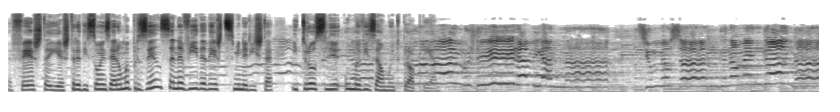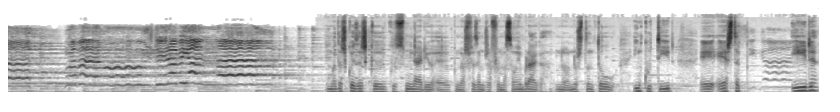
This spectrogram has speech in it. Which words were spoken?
A festa e as tradições eram uma presença na vida deste seminarista e trouxe-lhe uma visão muito própria. Uma das coisas que, que, o seminário eh, que nós fazemos a formação em Braga nos tentou incutir é esta ir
